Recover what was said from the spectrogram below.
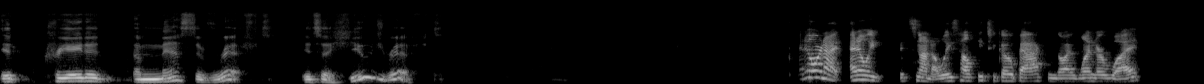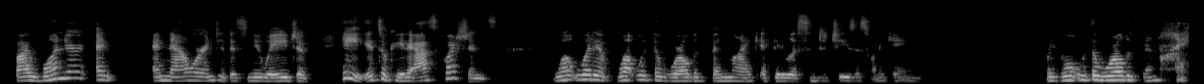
it created a massive rift. It's a huge rift. I know we're not, I know we, it's not always healthy to go back and go, I wonder what, but I wonder, and, and now we're into this new age of, hey, it's okay to ask questions. What would it, what would the world have been like if they listened to Jesus when he came? Like, what would the world have been like?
